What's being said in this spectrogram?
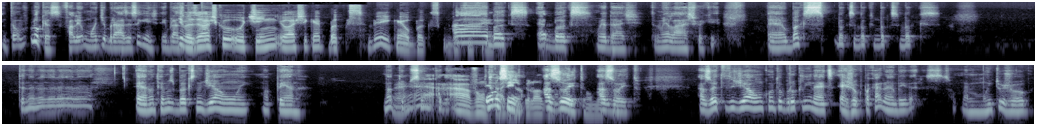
Então, Lucas, falei um monte de brasa. É o seguinte, tem brasa. mas eu acho que o, Team, eu acho que é Bucks. Vê aí quem é o Bucks. Bucks ah, é Bucks. É Bucks, verdade. Também elástico aqui. É o Bucks, Bucks, Bucks, Bucks, Bucks. É, não temos Bucks no dia 1, hein? Uma pena. Não, é, temos sim. A vontade temos sim, às 8. Às 8. Às 8 do dia 1 contra o Brooklyn Nets. É jogo pra caramba, hein, velho? É muito jogo.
